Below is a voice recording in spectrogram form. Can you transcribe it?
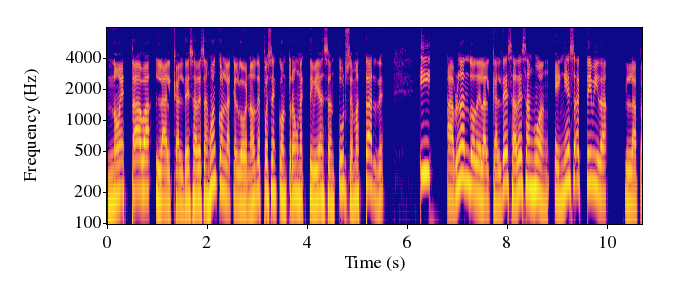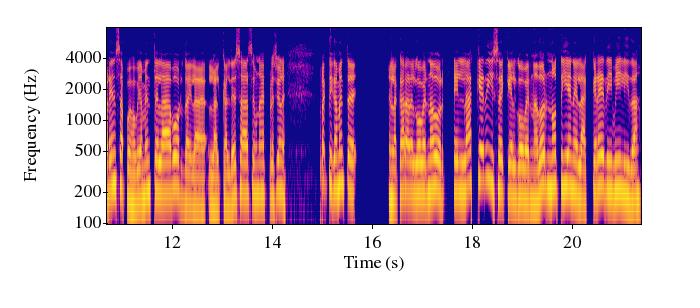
no estaba la alcaldesa de San Juan con la que el gobernador después se encontró en una actividad en Santurce más tarde. Y hablando de la alcaldesa de San Juan, en esa actividad la prensa pues obviamente la aborda y la, la alcaldesa hace unas expresiones prácticamente en la cara del gobernador, en las que dice que el gobernador no tiene la credibilidad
